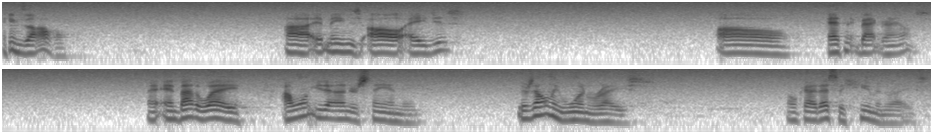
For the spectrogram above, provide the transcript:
it means all. Uh, it means all ages, all ethnic backgrounds. And, and by the way, I want you to understand me. There's only one race. Okay, that's the human race.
